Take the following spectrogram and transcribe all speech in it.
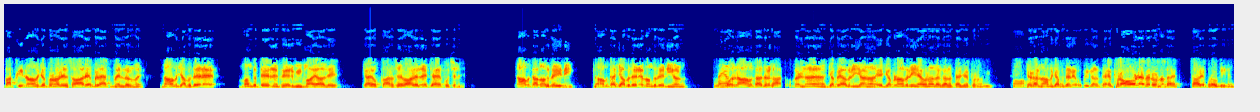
ਬਾਕੀ ਨਾਮ ਜਪਣ ਵਾਲੇ ਸਾਰੇ ਬਲੈਕਮੇਲਰ ਨੇ। ਨਾਮ ਜਪਦੇ ਨੇ, ਮੰਗਤੇ ਨੇ, ਫੇਰ ਵੀ ਮਾਇਆ ਦੇ। ਚਾਹੇ ਉਹ ਕਾਰ ਸੇਵਾ ਵਾਲੇ ਨੇ, ਚਾਹੇ ਕੁਛ ਨੇ। ਨਾਮ ਤਾਂ ਮੰਗਦੇ ਹੀ ਨਹੀਂ। ਨਾਮ ਤਾਂ ਜਪਦੇ ਨੇ, ਮੰਗਦੇ ਨਹੀਂ ਹਨ। ਨਹੀਂ ਉਹ ਨਾਮ ਤਾਂ ਦਰਗਾਹ ਤੋਂ ਮਿਲਣਾ ਜਪਿਆ ਵੀ ਨਹੀਂ ਜਾਣਾ ਇਹ ਜਪਣਾ ਵੀ ਨਹੀਂ ਹੈ ਉਹਨਾਂ ਦਾ ਗਲਤ ਹੈ ਜਪਣਾ ਵੀ। ਜਿਹੜਾ ਨਾਮ ਜਪਦੇ ਨੇ ਉਹ ਵੀ ਗਲਤ ਹੈ। ਫਰਾਡ ਹੈ ਫਿਰ ਉਹਨਾਂ ਦਾ ਸਾਰੇ ਫਰੌਡੀ ਨੇ।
